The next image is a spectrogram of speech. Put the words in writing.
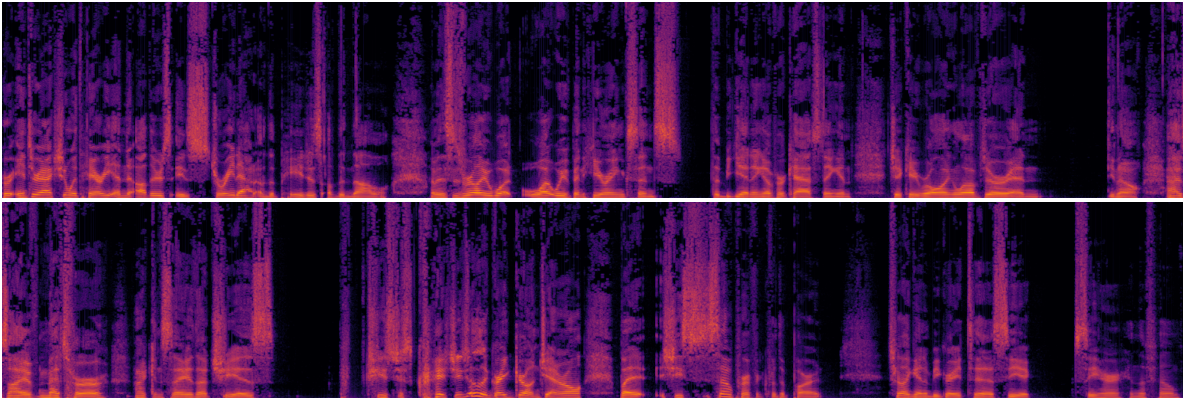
Her interaction with Harry and the others is straight out of the pages of the novel. I mean, this is really what what we've been hearing since the beginning of her casting, and J.K. Rowling loved her, and you know, as I have met her, I can say that she is she's just great. She's just a great girl in general, but she's so perfect for the part. It's really going to be great to see see her in the film.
